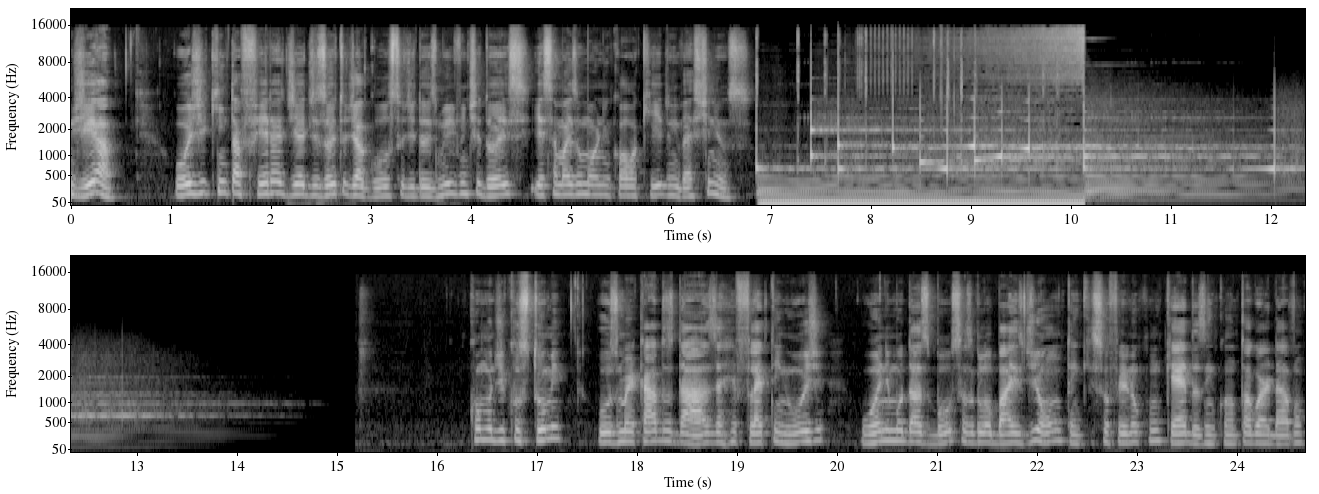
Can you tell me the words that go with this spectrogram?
dia! Hoje, quinta-feira, dia 18 de agosto de 2022, e esse é mais um Morning Call aqui do Invest News. Como de costume, os mercados da Ásia refletem hoje o ânimo das bolsas globais de ontem, que sofreram com quedas enquanto aguardavam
